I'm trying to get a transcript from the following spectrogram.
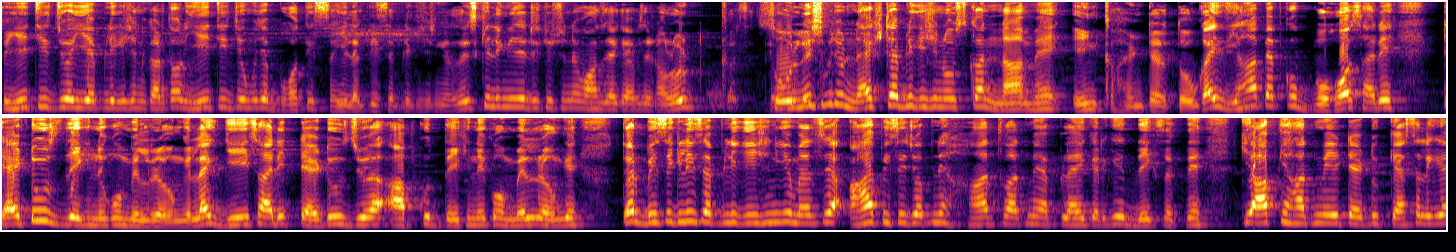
तो ये चीज़ जो है, ये एप्लीकेशन करता है और ये चीज़ जो मुझे बहुत ही सही लगती है इस एप्लीकेशन के तो इसके लिंक नीचे डिस्क्रिप्शन में वहाँ से जाकर डाउनलोड कर सकते हो। लिस्ट में जो नेक्स्ट एप्लीकेशन है, उसका नाम है इंक हंटर तो गाइज़ यहाँ पे आपको बहुत सारे टैटूज देखने को मिल रहे होंगे। लाइक ये सारी टैटूज जो है, आपको देखने को मिल रहे होंगे। तो यार बेसिकली इस एप्लीकेशन की मदद से आप इसे जो अपने हाथ वाथ में अप्लाई करके देख सकते हैं कि आपके हाथ में ये टैटू कैसा लगेगा,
